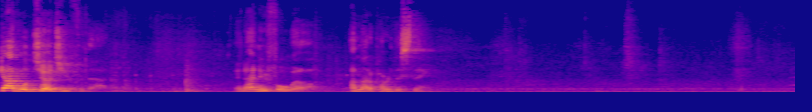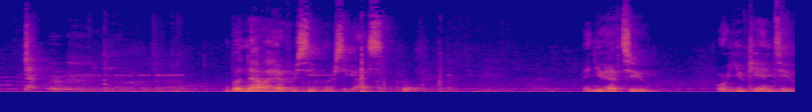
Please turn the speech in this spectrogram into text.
God will judge you for that. And I knew full well, I'm not a part of this thing. But now I have received mercy, guys. And you have too, or you can too.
